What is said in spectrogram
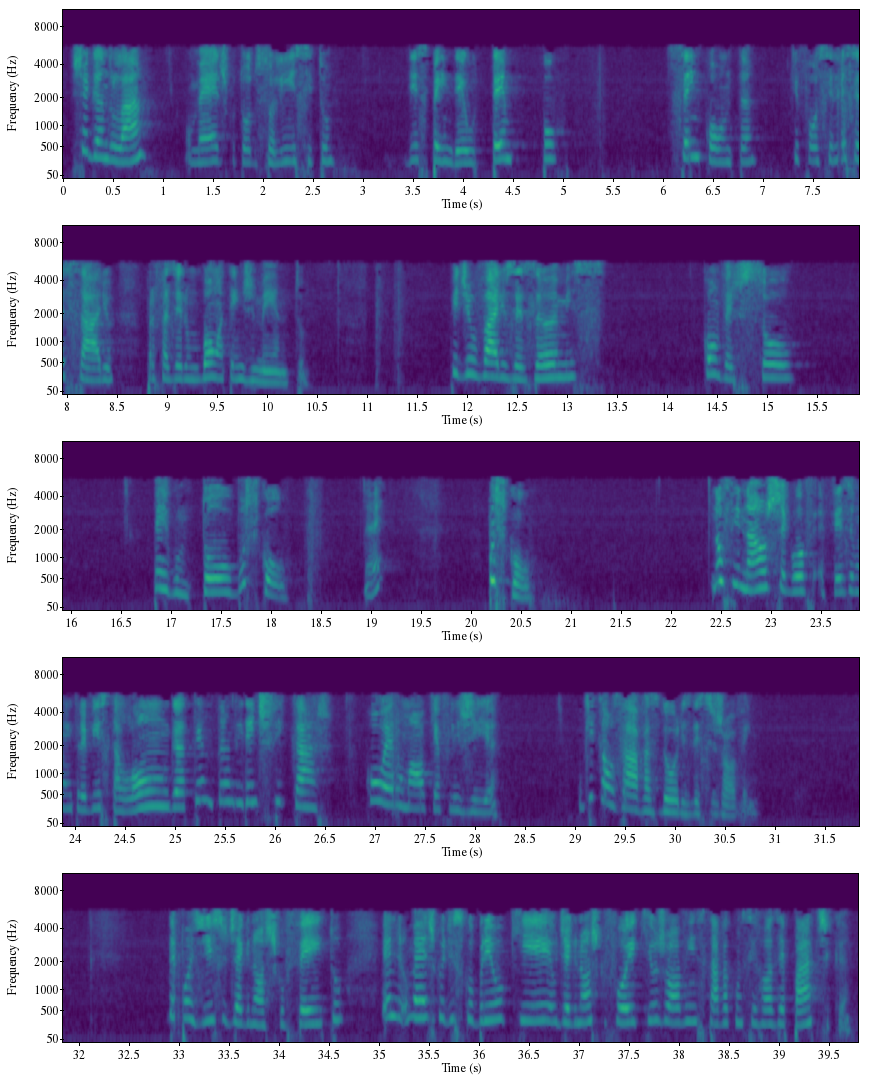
Chegando lá, o médico, todo solícito, despendeu tempo sem conta que fosse necessário para fazer um bom atendimento. Pediu vários exames, conversou, perguntou, buscou, né? Buscou. No final chegou, fez uma entrevista longa, tentando identificar qual era o mal que afligia. O que causava as dores desse jovem? Depois disso, o diagnóstico feito, ele, o médico descobriu que o diagnóstico foi que o jovem estava com cirrose hepática.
